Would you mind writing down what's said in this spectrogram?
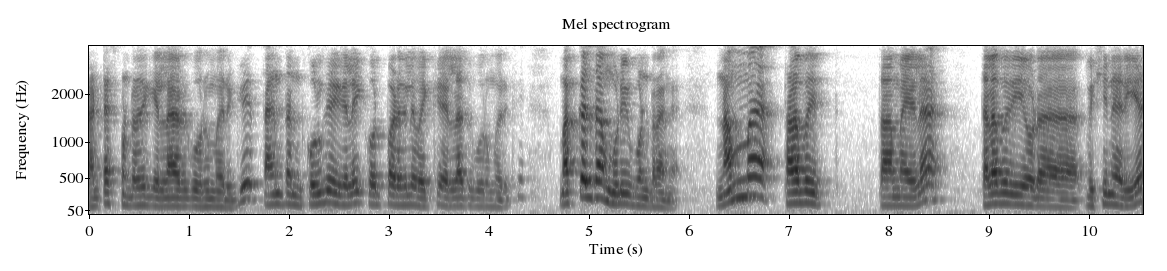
கண்டெஸ்ட் பண்ணுறதுக்கு எல்லாருக்கும் உரிமை இருக்குது தன் தன் கொள்கைகளை கோட்பாடுகளை வைக்க எல்லாத்துக்கும் உரிமை இருக்குது மக்கள் தான் முடிவு பண்ணுறாங்க நம்ம தளபதி தலைமையில் தளபதியோட விஷனரியை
